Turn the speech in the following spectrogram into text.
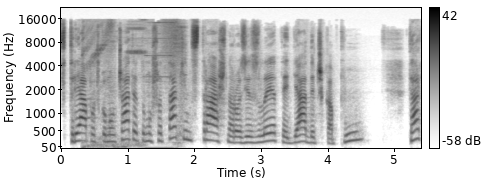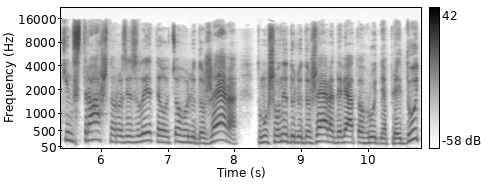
в тряпочку мовчати, тому що так їм страшно розізлити дядечка Пу, так їм страшно розізлити оцього людожера, тому що вони до людожера 9 грудня прийдуть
